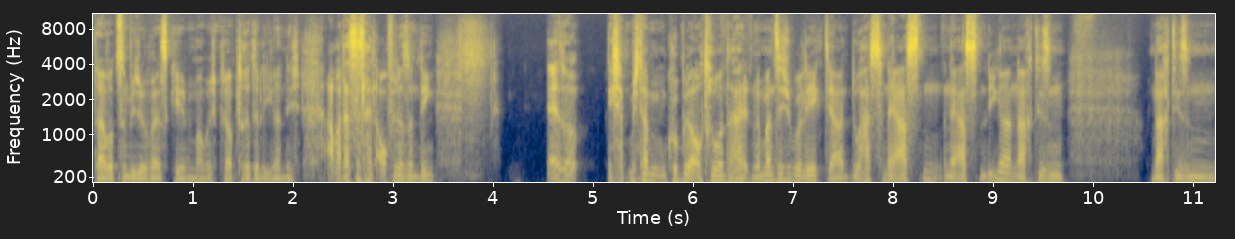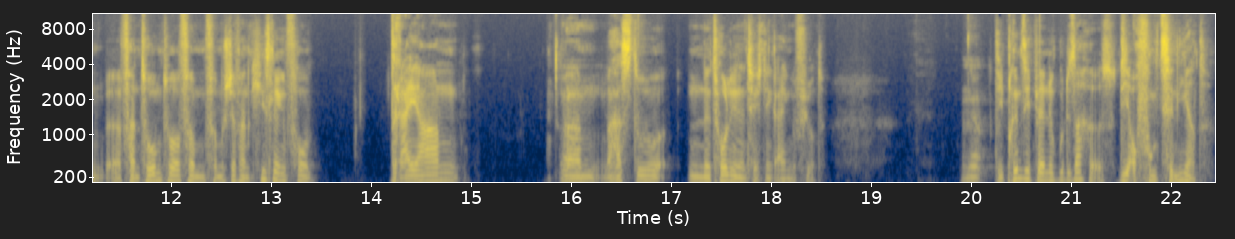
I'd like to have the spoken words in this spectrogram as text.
Da wird's einen Videobeweis geben, aber ich glaube dritte Liga nicht. Aber das ist halt auch wieder so ein Ding. Also, ich habe mich da mit dem Kumpel auch drüber unterhalten. Wenn man sich überlegt, ja, du hast in der ersten in der ersten Liga nach diesem nach diesem äh, Phantomtor vom vom Stefan Kiesling vor drei Jahren ähm, hast du eine Torlinientechnik eingeführt. Ja. Die prinzipiell eine gute Sache ist, die auch funktioniert.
